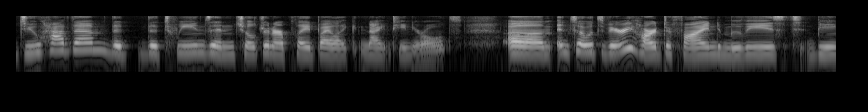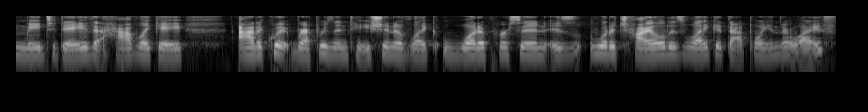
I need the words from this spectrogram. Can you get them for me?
do have them, the the tweens and children are played by like 19 year olds. Um, and so it's very hard to find movies t- being made today that have like a adequate representation of like what a person is what a child is like at that point in their life.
